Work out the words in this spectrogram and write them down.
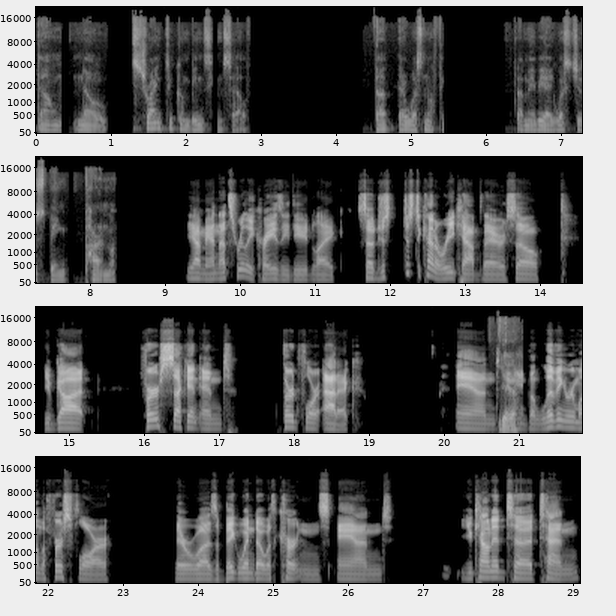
down know he's trying to convince himself that there was nothing, that maybe I was just being paranoid. Yeah, man, that's really crazy, dude. Like, so just just to kind of recap there. So, you've got first, second, and third floor attic, and Yeah. in the living room on the first floor, there was a big window with curtains, and you counted to ten,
